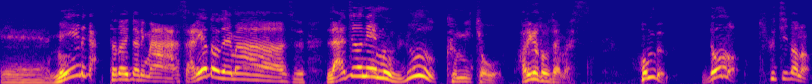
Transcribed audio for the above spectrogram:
えー、メールが届いております。ありがとうございます。ラジオネーム、ルー組長。ありがとうございます。本文、どうも、菊池殿。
